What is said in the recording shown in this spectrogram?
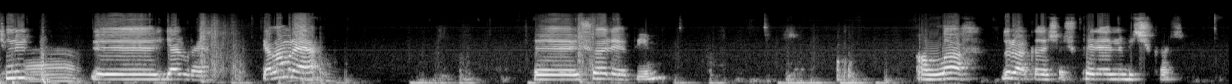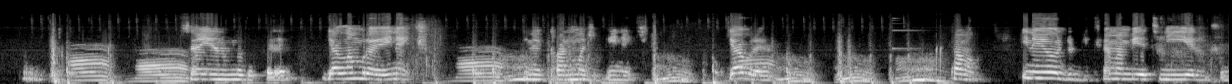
Şimdi eee, gel buraya. Gel lan buraya. Eee, şöyle yapayım. Allah. Dur arkadaşlar şu pelerini bir çıkar. Sen yanımda dur pelerin. Gel lan buraya inek. İnek karnım acıktı inek. Gel buraya. Tamam. İneği öldürdük. Hemen bir etini yiyelim şunu.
